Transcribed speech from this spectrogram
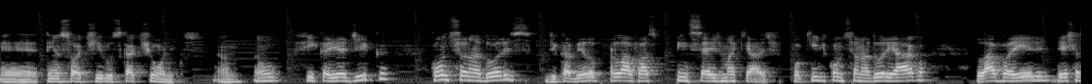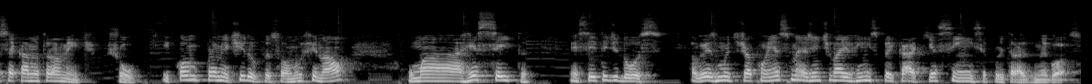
é, tensoativos catiônicos. Então, fica aí a dica condicionadores de cabelo para lavar os pincéis de maquiagem. Um pouquinho de condicionador e água, lava ele, deixa secar naturalmente. Show. E como prometido, pessoal, no final, uma receita, receita de doce. Talvez muitos já conheçam, mas a gente vai vir explicar aqui a ciência por trás do negócio.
